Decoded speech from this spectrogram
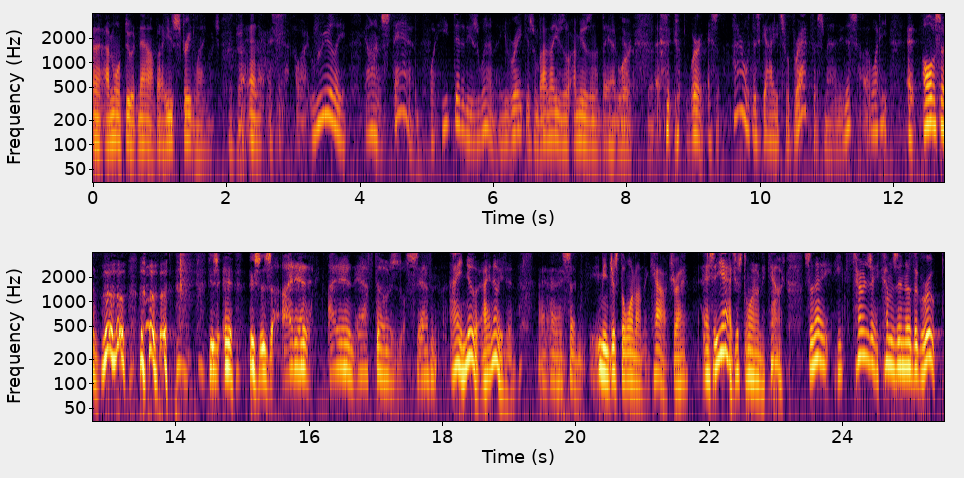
uh, I won't do it now, but I use street language. Okay. And I said, oh, I really don't understand what he did to these women. He raped these women, but I'm not using, I'm using the bad word. Yeah, yeah. word. I said, I don't know what this guy eats for breakfast, man. This, what he, and all of a sudden, he, he says, I didn't, I didn't F those seven. I knew it. I know he didn't. And I said, You mean just the one on the couch, right? And I said, Yeah, just the one on the couch. So then he, he turns and he comes into the group,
